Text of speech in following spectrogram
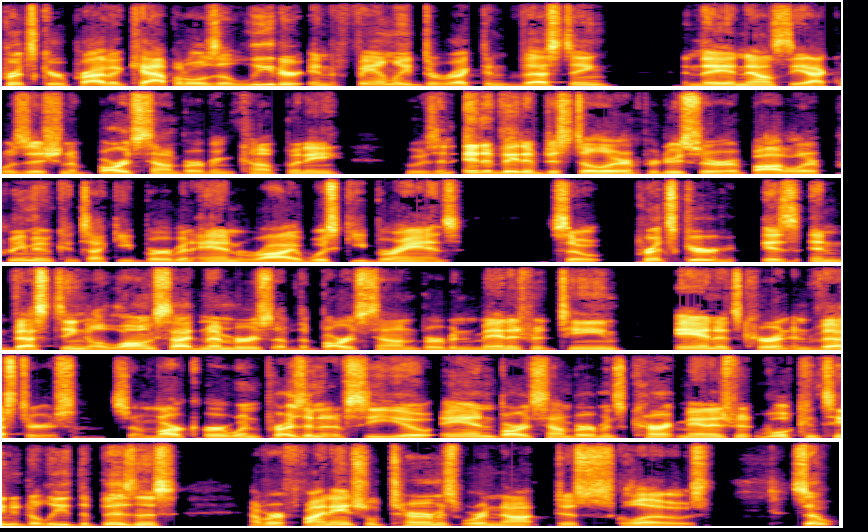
Pritzker Private Capital is a leader in family direct investing, and they announced the acquisition of Bardstown Bourbon Company who is an innovative distiller and producer of bottler premium Kentucky bourbon and rye whiskey brands. So Pritzker is investing alongside members of the Bardstown Bourbon management team and its current investors. So Mark Erwin, president of CEO and Bardstown Bourbon's current management, will continue to lead the business. However, financial terms were not disclosed. So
